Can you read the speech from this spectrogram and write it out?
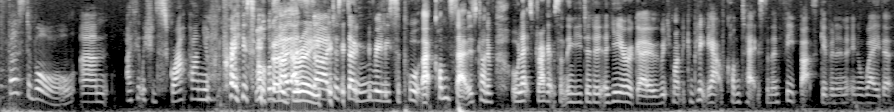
first of all, um, I think we should scrap annual appraisals. I I, agree. I, I just don't really support that concept. It's kind of, oh, let's drag up something you did a, a year ago, which might be completely out of context, and then feedback's given in, in a way that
